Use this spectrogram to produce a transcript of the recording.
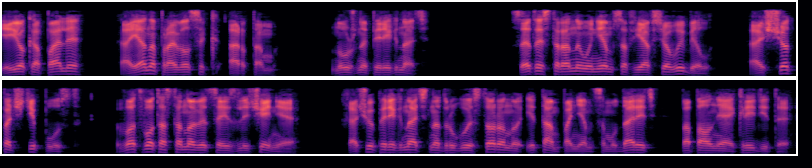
Ее копали, а я направился к артам. Нужно перегнать. С этой стороны у немцев я все выбил, а счет почти пуст. Вот-вот остановится излечение. Хочу перегнать на другую сторону и там по немцам ударить, пополняя кредиты.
